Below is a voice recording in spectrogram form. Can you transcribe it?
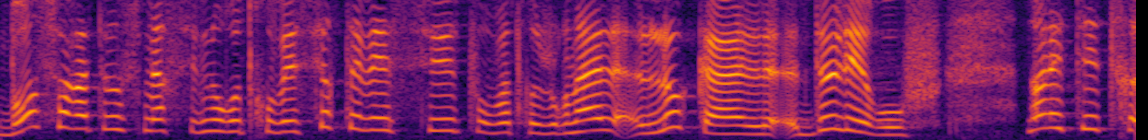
Bonsoir à tous, merci de nous retrouver sur TV Sud pour votre journal local de l'Hérault. Dans les titres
